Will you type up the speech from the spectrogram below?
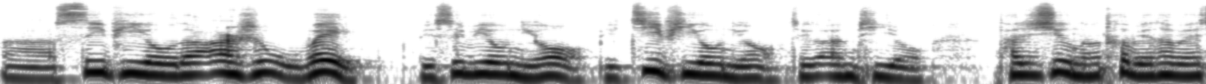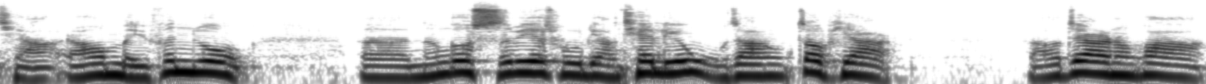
啊，CPU 的二十五倍。比 CPU 牛，比 GPU 牛，这个 NPU 它的性能特别特别强，然后每分钟，呃，能够识别出两千零五张照片，然后这样的话，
